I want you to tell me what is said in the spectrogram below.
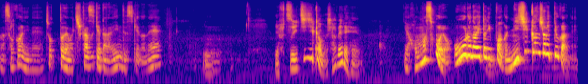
まあ、そこにねちょっとでも近づけたらいいんですけどね。いや普通1時間も喋れへん。いやほんまそうよ「オールナイトニッポン」なんか2時間喋ってるからね。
